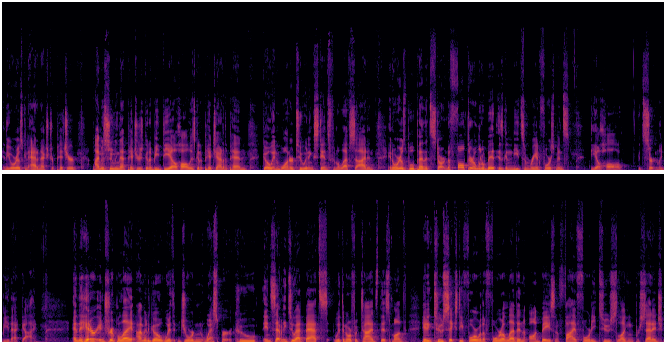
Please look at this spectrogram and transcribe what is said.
and the Orioles can add an extra pitcher. I'm assuming that pitcher is going to be DL Hall. He's going to pitch out of the pen, go in one or two inning stints from the left side. And an Orioles bullpen that's starting to falter a little bit is going to need some reinforcements. DL Hall could certainly be that guy. And the hitter in AAA, I'm going to go with Jordan Westburg, who in 72 at bats with the Norfolk Tides this month, hitting 264 with a 411 on base and a 542 slugging percentage.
